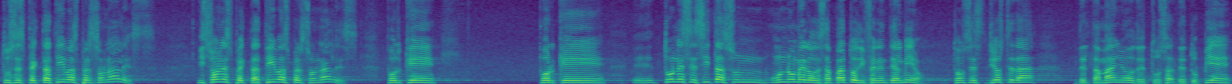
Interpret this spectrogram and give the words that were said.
tus expectativas personales. Y son expectativas personales. Porque, porque eh, tú necesitas un, número de zapato diferente al mío. Entonces Dios te da del tamaño de tu, de tu pie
